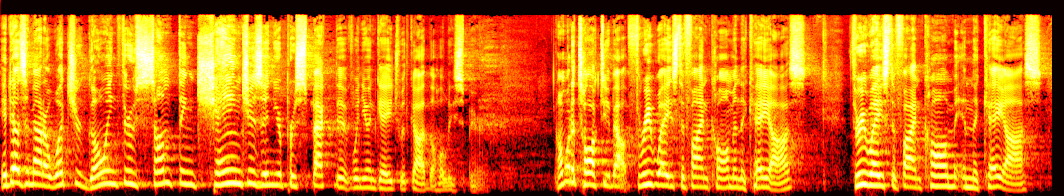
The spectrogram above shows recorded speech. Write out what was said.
it doesn't matter what you're going through, something changes in your perspective when you engage with God, the Holy Spirit. I want to talk to you about three ways to find calm in the chaos. Three ways to find calm in the chaos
